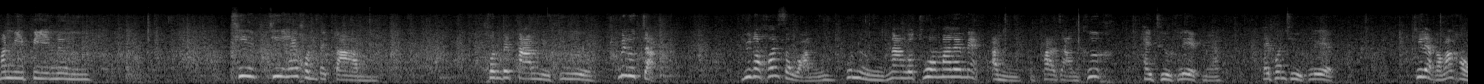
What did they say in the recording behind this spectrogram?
มันมีปีหนึ่งที่ที่ให้คนไปตาม คนไปตามเนี่ยคือ ไม่รู้จักอยูนครสวรรค์ผู้หนึ่งนางรถทั่วร์มาเลยแม่อันพระอาจารย์คือให้ถือเลขไหมให้เพิ่นถือเลขที่แรกก็มาเขา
